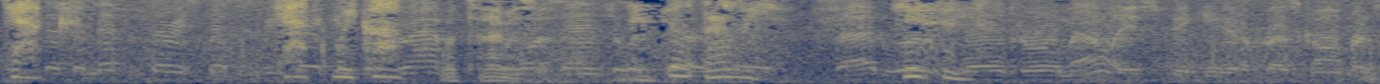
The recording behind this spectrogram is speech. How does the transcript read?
Jack. Jack, wake up. What time is it? It's still early. Listen. Walter O'Malley speaking at a press conference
